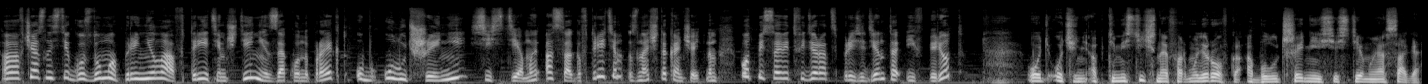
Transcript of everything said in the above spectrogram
В частности, Госдума приняла в третьем чтении закон законопроект об улучшении системы ОСАГО. В третьем, значит, окончательном. Подпись Совет Федерации президента и вперед очень оптимистичная формулировка об улучшении системы ОСАГО.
